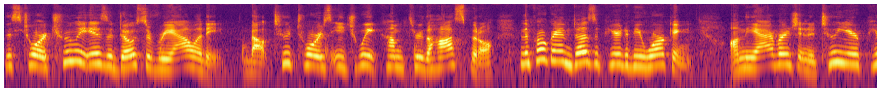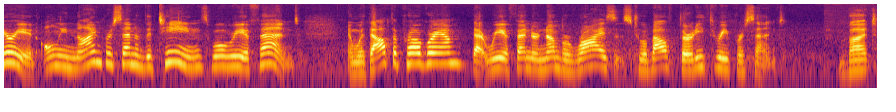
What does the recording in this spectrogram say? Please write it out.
This tour truly is a dose of reality. About two tours each week come through the hospital, and the program does appear to be working. On the average, in a two-year period, only 9% of the teens will reoffend. And without the program, that reoffender number rises to about 33%. But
